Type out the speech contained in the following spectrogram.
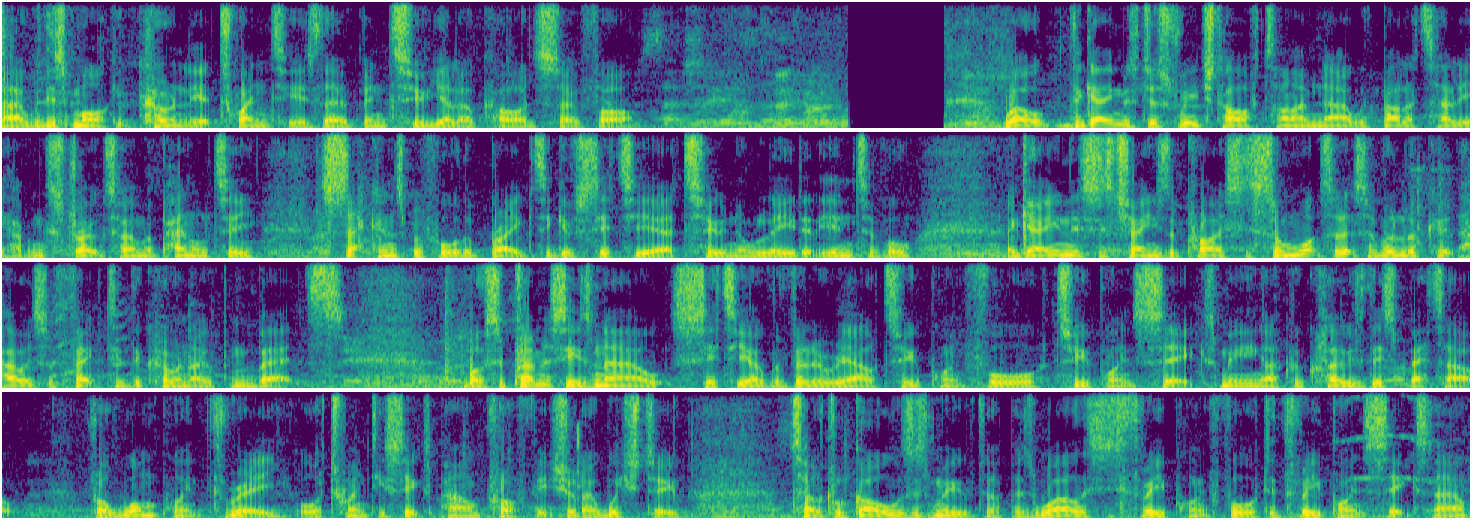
uh, with this market currently at 20 as there have been two yellow cards so far. Well, the game has just reached half time now with Balotelli having stroked home a penalty seconds before the break to give City a 2 0 lead at the interval. Again, this has changed the prices somewhat, so let's have a look at how it's affected the current open bets. Well, supremacy is now City over Villarreal 2.4, 2.6, meaning I could close this bet out for a 1.3 or £26 profit should I wish to. Total goals has moved up as well. This is 3.4 to 3.6 now,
